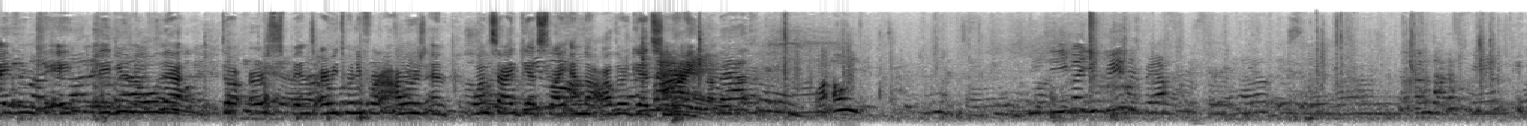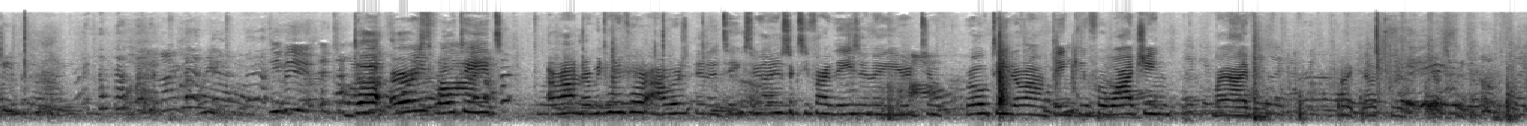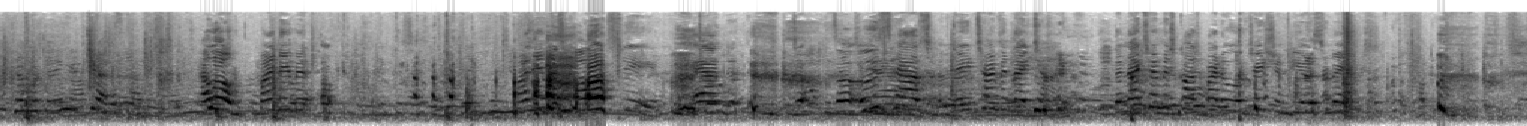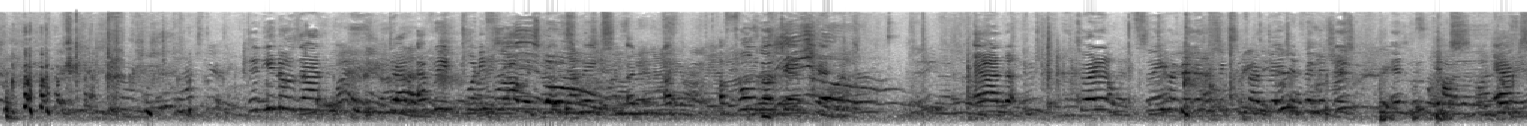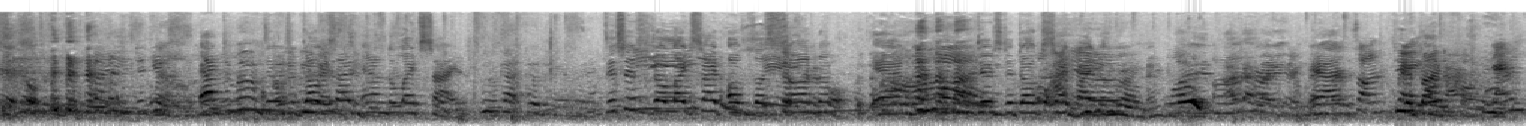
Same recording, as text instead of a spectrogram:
Ivan K. Did you know that the Earth spins every 24 hours and one side gets light and the other gets night? The Earth rotates around every 24 hours and it takes 365 days in a year to rotate around. Thank you for watching. Bye, Ivan. Hello, my name is. Oh. My name is Odyssey, and the, the Earth has daytime and nighttime. The nighttime is caused by the rotation the Earth makes. Did you know that that every 24 hours the Earth makes a, a, a full rotation, and 365 days it finishes in its axis. Did you? At the moon, there is a dark side and the light side. This is the light side of the sun, and there's the dark side by the moon. And goodbye.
